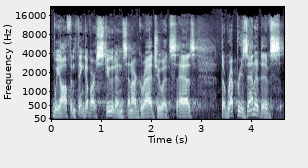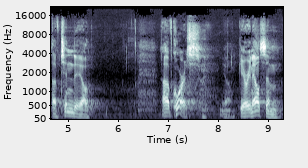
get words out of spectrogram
we often think of our students and our graduates as the representatives of Tyndale. Of course, you know, Gary Nelson,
